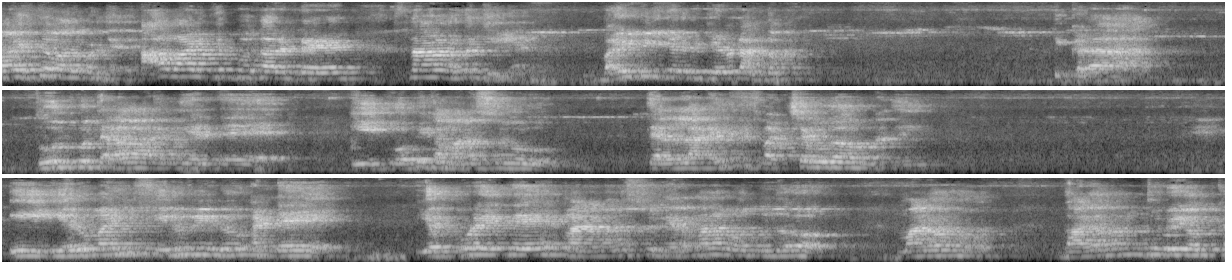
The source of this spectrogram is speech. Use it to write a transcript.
వాయిస్తే వాన పడుతుంది ఆ వాయిద్యం పొందాలంటే స్నాన వ్రతం చేయాలి. బయటికి కనిపించేటువంటి అర్థం ఇక్కడ తూర్పు తెల్లవారింది అంటే ఈ గోపిక మనస్సు తెల్లని స్వచ్ఛముగా ఉన్నది. ఈ ఎరుమై సిరువీడు అంటే ఎప్పుడైతే మన మనస్సు నిర్మలమవుతుందో మనం భగవంతుడి యొక్క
